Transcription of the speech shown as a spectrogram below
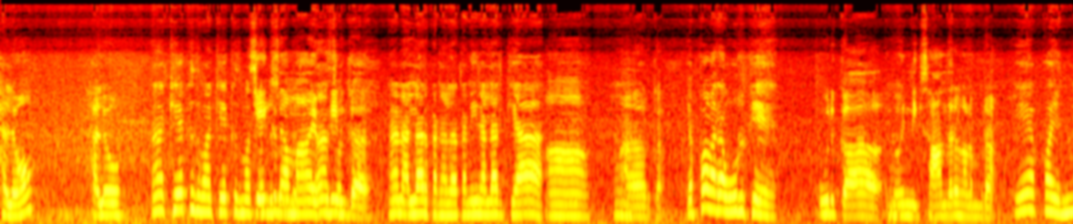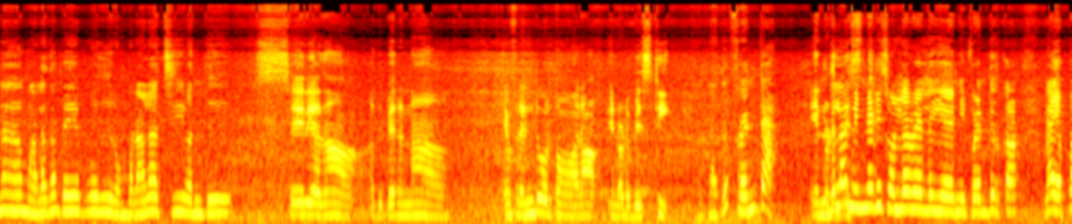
ஹலோ? ஹலோ? ஆ கேக்குதுமா கேக்குதுமா சொல்லு, கேக்குதாம்மா? சொல்லு. ஆ, எப்படி சொல்லு. இருக்க? ஆ நல்லா இருக்கா நல்லா இருக்கா? நீ நல்லா இருக்கியா? ஆ நல்லா இருக்கா. எப்போ வர ஊருக்கு? ஊருக்கா? இதோ இன்னைக்கு சாயந்தரம் கிளம்புறேன். ஏ அப்பா என்ன மழை தான் பெய்ய போகுது. ரொம்ப நாள் ஆச்சு வந்து. சரி அதான். அது பேர் என்ன? என் ஃப்ரெண்டு ஒருத்தன் வரான் என்னோட பெஸ்டி அது ஃப்ரெண்டா என்னோட இதெல்லாம் முன்னாடி சொல்லவே இல்லையே. நீ ஃப்ரெண்டு இருக்கான். நான் எப்போ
